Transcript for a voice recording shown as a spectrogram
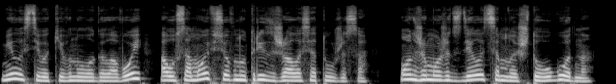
Милостиво кивнула головой, а у самой все внутри сжалось от ужаса. Он же может сделать со мной что угодно.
